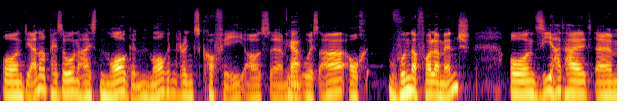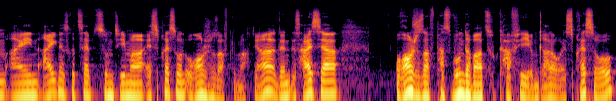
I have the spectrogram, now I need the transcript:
Und die andere Person heißt Morgan, Morgan Drinks Coffee aus ähm, ja. den USA, auch wundervoller Mensch. Und sie hat halt ähm, ein eigenes Rezept zum Thema Espresso und Orangensaft gemacht, ja. Denn es heißt ja, Orangensaft passt wunderbar zu Kaffee und gerade auch Espresso.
